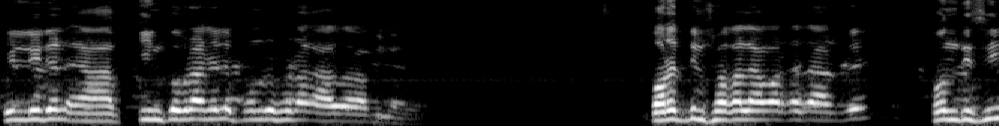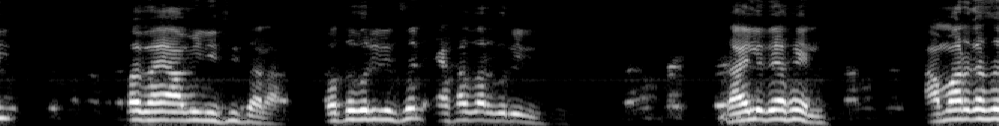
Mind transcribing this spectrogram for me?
ফিল্ড কিং কোবরা নিলে পনেরোশো টাকা হাজার আমি নেব। পরের দিন সকালে আমার কাছে আসবে, ফোন দিছি, ভাই আমি নিছি তারা কত করে নিছেন? এক হাজার করে নিছি। তাইলে দেখেন, আমার কাছে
